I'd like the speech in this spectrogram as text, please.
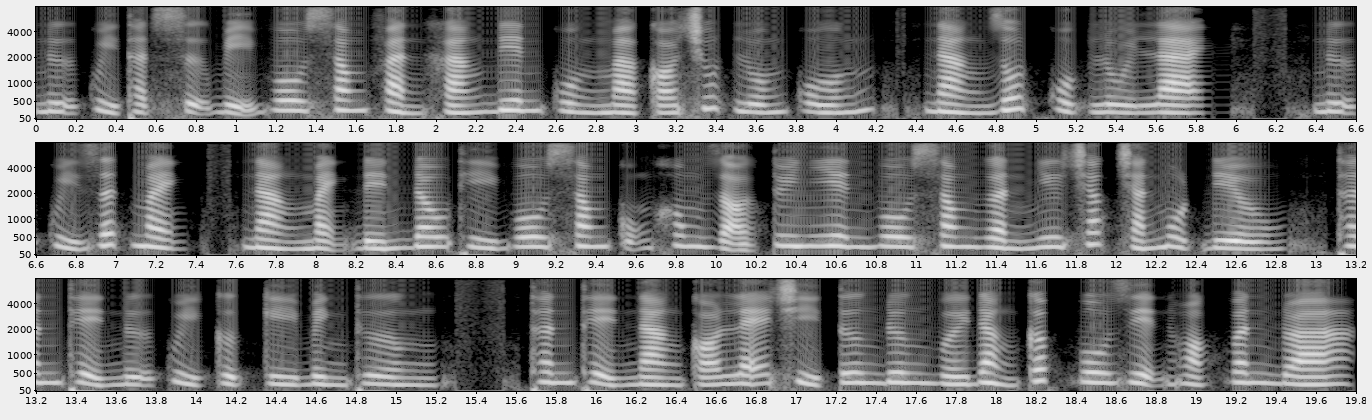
Nữ quỷ thật sự bị vô song phản kháng điên cuồng mà có chút luống cuống, nàng rốt cuộc lùi lại. Nữ quỷ rất mạnh, nàng mạnh đến đâu thì vô song cũng không rõ. Tuy nhiên vô song gần như chắc chắn một điều, thân thể nữ quỷ cực kỳ bình thường Thân thể nàng có lẽ chỉ tương đương với đẳng cấp vô diện hoặc vân đoá.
